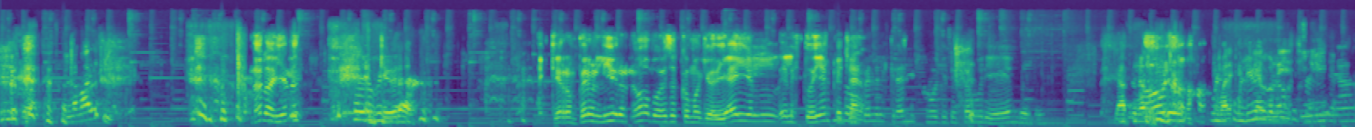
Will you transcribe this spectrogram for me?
En la mano sí. No lo haría. Quebrado. Es que romper un libro, no, pues eso es como que odiáis el, el estudiar, ¿cachai? Romperle el cráneo es como que se está muriendo. güey. Ya, pero No, bro, un, igual un que libro con la medicina,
